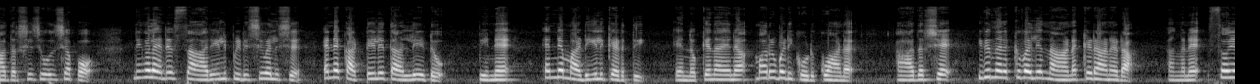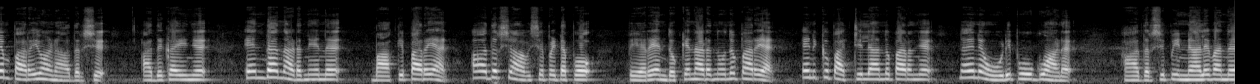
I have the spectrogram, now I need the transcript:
ആദർശ് ചോദിച്ചപ്പോൾ നിങ്ങൾ എന്റെ സാരിയിൽ പിടിച്ചു വലിച്ച് എന്നെ കട്ടയിൽ തള്ളിയിട്ടു പിന്നെ എന്നെ മടിയിൽ കിടത്തി എന്നൊക്കെ നയന മറുപടി കൊടുക്കുവാണ്. ആദർശെ ഇത് നിനക്ക് വലിയ നാണക്കേടാണെടാ അങ്ങനെ സ്വയം പറയുവാണ് ആദർശ്. അത് കഴിഞ്ഞ് എന്താ നടന്നേന്ന് ബാക്കി പറയാൻ ആദർശ് ആവശ്യപ്പെട്ടപ്പോൾ വേറെ എന്തൊക്കെ നടന്നു എന്ന് പറയാൻ എനിക്ക് പറ്റില്ല എന്ന് പറഞ്ഞ് നയന ഓടിപ്പോകുവാണ്. ആദർശ് പിന്നാലെ വന്ന്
